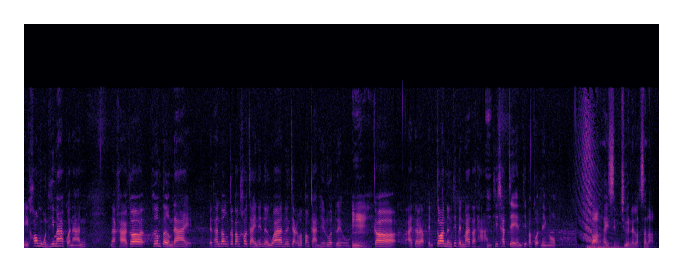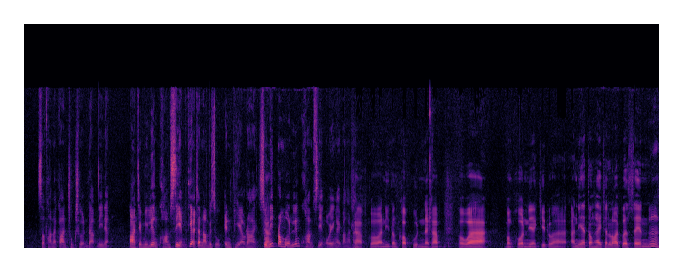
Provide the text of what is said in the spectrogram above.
มีข้อมูลที่มากกว่านั้น นะคะก็เพิ่มเติมได้ แต่ท่านต้องก็ต้องเข้าใจนิดนึงว่าเนื่องจากเราต้องการให้รวดเร็ว อืม ก็อาจจะแบบเป็นก้อนหนึ่งที่เป็นมาตรฐานที่ชัดเจนที่ปรากฏในงบ การให้สินเชื่อในลักษณะ สถานการณ์ฉุกเฉินแบบนี้เนี่ยอาจจะมีเรื่องความเสี่ยงที่อาจจะนำไปสู่ NPL ได้ ส่วนนี้ประเมินเรื่องความเสี่ยงเอาไว้ยังไงบ้างครับ ครับก็อันนี้ต้องขอบคุณนะครับ เพราะว่าบางคนเนี่ยคิดว่าอันเนี้ยต้องให้ฉันร้อยเปอร์เซ็นต์อืม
